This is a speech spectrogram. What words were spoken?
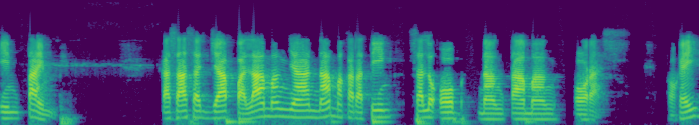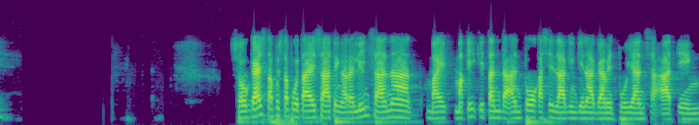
in time. Kasasadya pa lamang niya na makarating sa loob ng tamang oras. Okay? So guys, tapos na po tayo sa ating aralin. Sana makikitandaan po kasi laging ginagamit po yan sa ating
